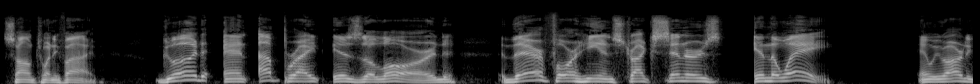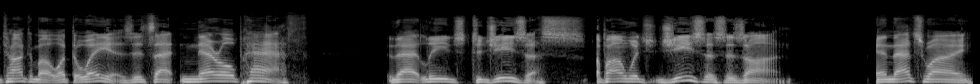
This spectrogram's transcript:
Psalm 25. Good and upright is the Lord, therefore he instructs sinners in the way. And we've already talked about what the way is it's that narrow path that leads to Jesus, upon which Jesus is on. And that's why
